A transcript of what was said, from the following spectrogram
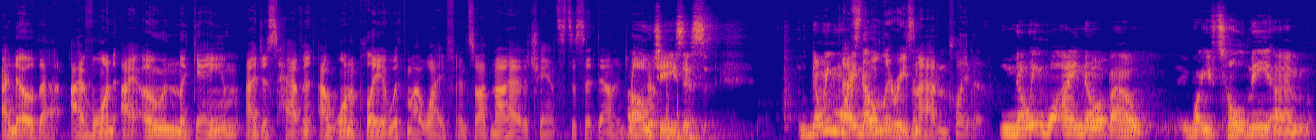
I know that. I've won I own the game. I just haven't I want to play it with my wife, and so I've not had a chance to sit down and do Oh that. Jesus! Knowing what That's I the know, only reason I haven't played it. knowing what I know about what you've told me um,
